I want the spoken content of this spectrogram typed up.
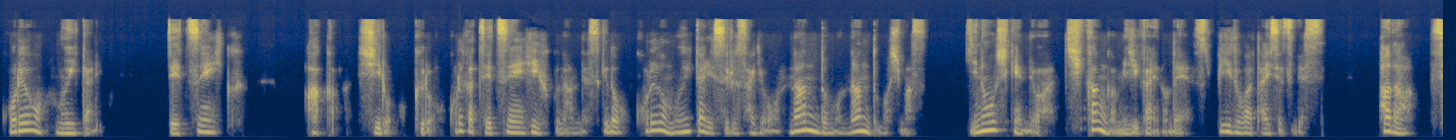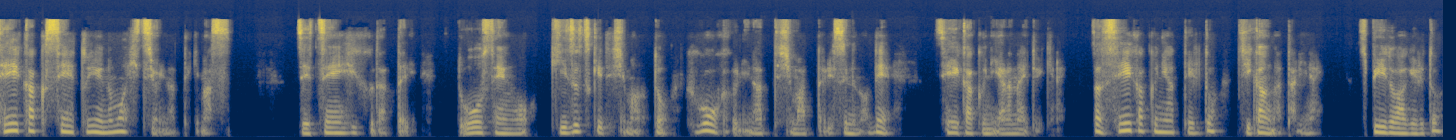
これを向いたり、絶縁引く。赤、白、黒。これが絶縁被覆なんですけど、これを剥いたりする作業を何度も何度もします。技能試験では時間が短いので、スピードが大切です。ただ、正確性というのも必要になってきます。絶縁被覆だったり、動線を傷つけてしまうと不合格になってしまったりするので、正確にやらないといけない。ただ正確にやっていると時間が足りない。スピードを上げると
